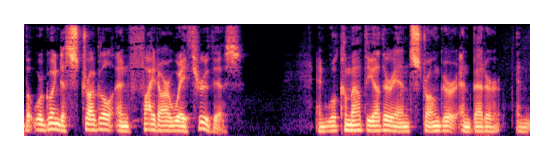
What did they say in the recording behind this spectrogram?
But we're going to struggle and fight our way through this. And we'll come out the other end stronger and better and,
